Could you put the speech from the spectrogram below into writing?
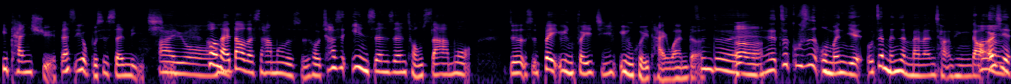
一滩血，但是又不是生理期。哎呦！后来到了沙漠的时候，他是硬生生从沙漠。就是被运飞机运回台湾的，真的嗯，这故事我们也我在门诊蛮蛮常听到，而且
